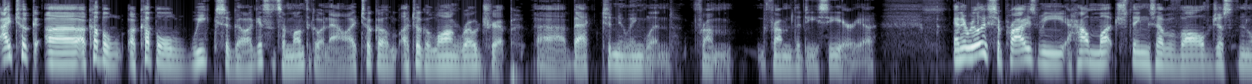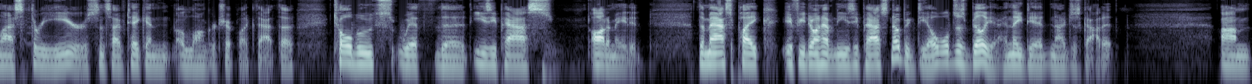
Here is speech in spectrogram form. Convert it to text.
I took uh, a couple a couple weeks ago. I guess it's a month ago now. I took a I took a long road trip uh, back to New England from from the DC area, and it really surprised me how much things have evolved just in the last three years since I've taken a longer trip like that. The toll booths with the E-ZPass automated. The Mass Pike, if you don't have an E-ZPass, no big deal. We'll just bill you, and they did, and I just got it. Um,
